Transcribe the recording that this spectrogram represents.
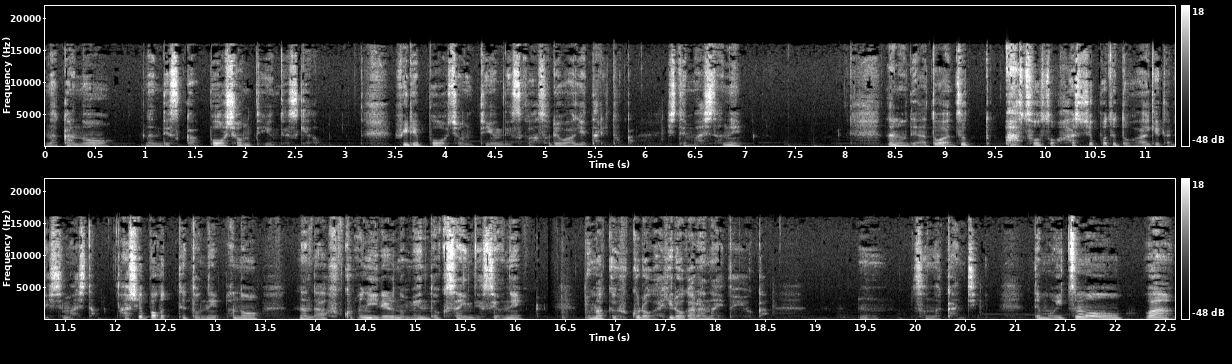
中の何ですか、ポーションって言うんですけど、フィレポーションって言うんですが、それをあげたりとかしてましたね。なので、あとはずっと、あ、そうそう、ハッシュポテトをあげたりしました。ハッシュポテトね、あの、なんだ、袋に入れるのめんどくさいんですよね。うまく袋が広がらないというか。うん、そんな感じ。でも、いつもは、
